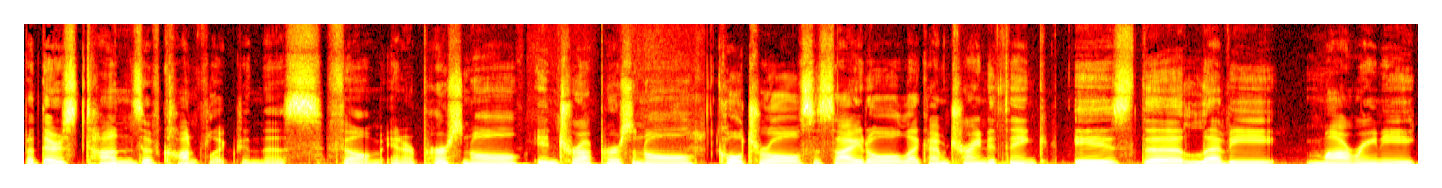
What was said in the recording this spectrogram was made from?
but there's tons of conflict in this film interpersonal, intrapersonal, cultural, societal. Like, I'm trying to think is the Levee Ma Rainey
